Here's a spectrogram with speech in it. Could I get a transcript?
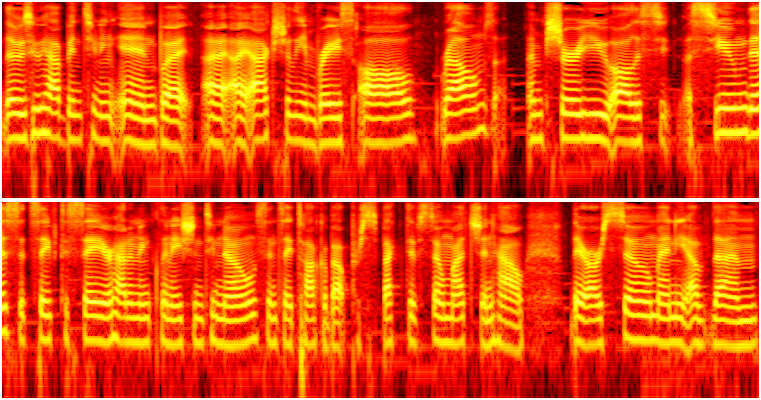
those who have been tuning in, but I, I actually embrace all realms. I'm sure you all assu- assume this, it's safe to say, or had an inclination to know, since I talk about perspective so much and how there are so many of them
